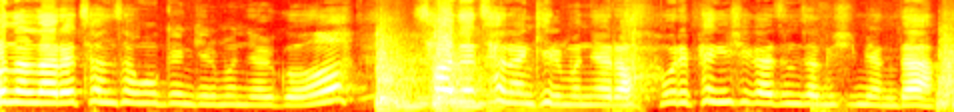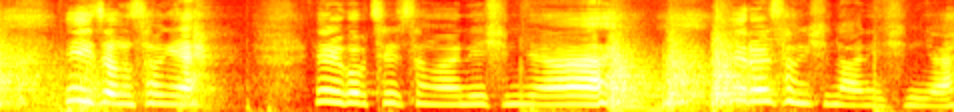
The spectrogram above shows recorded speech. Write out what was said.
오늘날의 찬성호경 길문 열고 사대 찬양 길문 열어. 우리 팽시가정 정신명당 이정성의 일곱 칠성 아니시냐? 일월 성신 아니시냐?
